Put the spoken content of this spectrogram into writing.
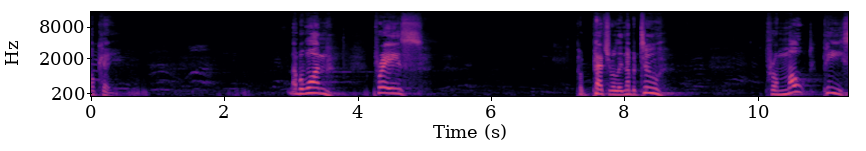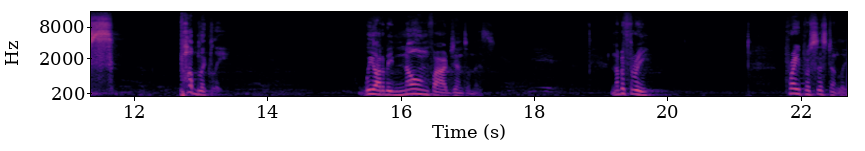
okay. Number one, praise perpetually. Number two, promote peace publicly. We ought to be known for our gentleness. Number three, pray persistently.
